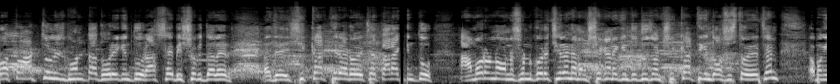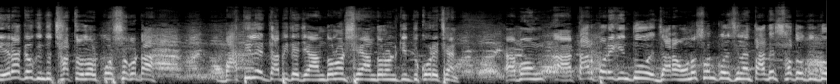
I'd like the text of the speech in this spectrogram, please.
গত আটচল্লিশ ঘণ্টা ধরে কিন্তু রাজশাহী বিশ্ববিদ্যালয়ের যে শিক্ষার্থীরা রয়েছে তারা কিন্তু আমরণ অনশন করেছিলেন এবং সেখানে কিন্তু দুজন শিক্ষার্থী কিন্তু অসুস্থ হয়েছেন এবং এর আগেও কিন্তু ছাত্রদল পোষ্যকোটা বাতিলের দাবিতে যে আন্দোলন সেই আন্দোলন কিন্তু করেছেন এবং তারপরে কিন্তু যারা অনশন করেছিলেন তাদের সাথেও কিন্তু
